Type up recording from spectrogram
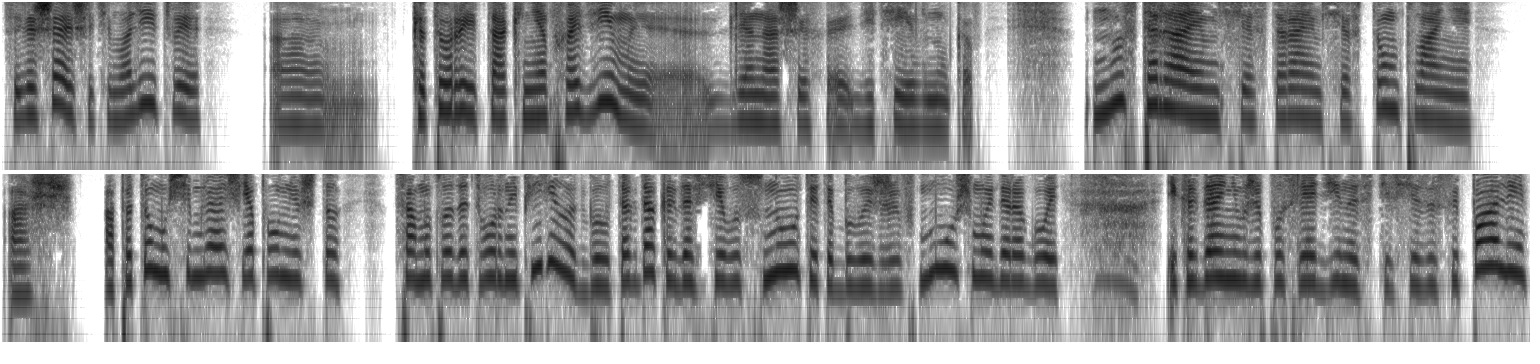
совершаешь эти молитвы, которые так необходимы для наших э, детей и внуков. Ну, стараемся, стараемся в том плане, аж... А потом ущемляешь, я помню, что самый плодотворный период был тогда, когда все уснут, это был и жив муж мой дорогой, и когда они уже после одиннадцати все засыпали,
